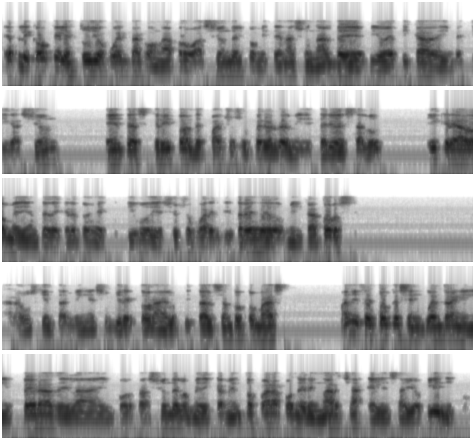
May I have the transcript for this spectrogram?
Explicó que el estudio cuenta con la aprobación del Comité Nacional de Bioética de Investigación, ente adscrito al Despacho Superior del Ministerio de Salud y creado mediante Decreto Ejecutivo 1843 de 2014. Araúz, quien también es subdirectora del Hospital Santo Tomás, manifestó que se encuentran en espera de la importación de los medicamentos para poner en marcha el ensayo clínico.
